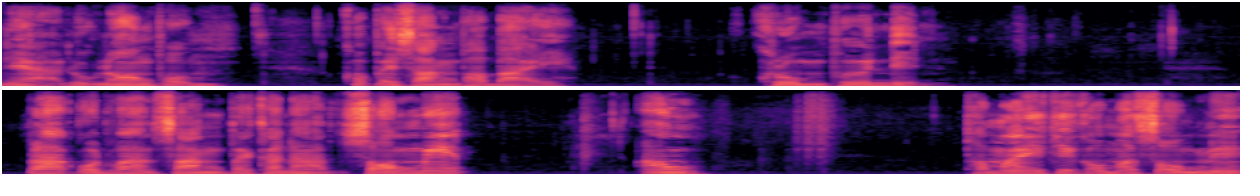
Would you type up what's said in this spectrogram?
เนี่ยลูกน้องผม ก็ไปสั่งผ้าใบ คลุมพื้นดิน ปรากฏว่าสั่งไปขนาด2เมตร เอา้าทำไมที่เขามาส่งนี่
